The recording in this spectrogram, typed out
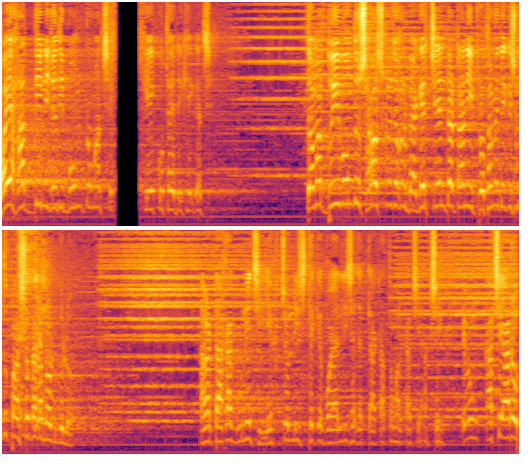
ভয়ে হাত দিইনি, যদি বোম টোম কে কোথায় রেখে গেছে? তো আমার দুই বন্ধু সাহস করে যখন ব্যাগের চেনটা টানি, প্রথমে দেখি শুধু পাঁচশো টাকা নোটগুলো। আমরা টাকা গুনেছি, একচল্লিশ থেকে বয়াল্লিশ হাজার টাকা তোমার কাছে আছে এবং কাছে আরও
